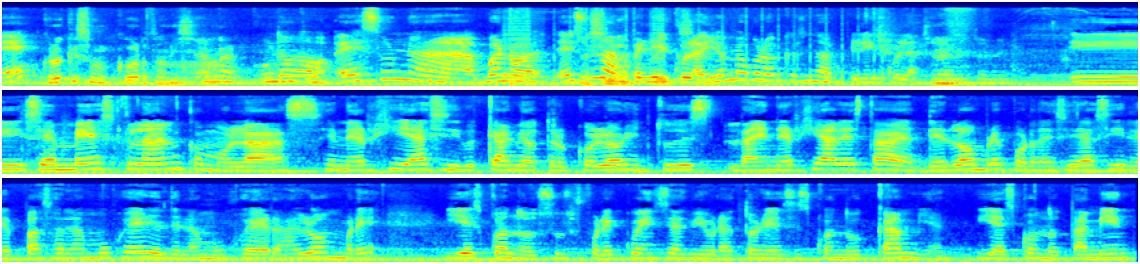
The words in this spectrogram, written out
¿Eh? Creo que es un corto, ¿no? No, es una, bueno, es, Es una una película, yo me acuerdo que es una película. Y se mezclan como las energías y cambia otro color. Entonces la energía de esta, del hombre, por decir así, le pasa a la mujer y el de la mujer al hombre. Y es cuando sus frecuencias vibratorias es cuando cambian. Y es cuando también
